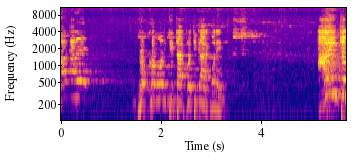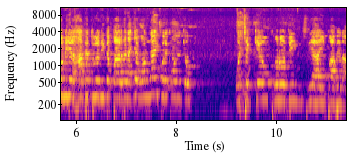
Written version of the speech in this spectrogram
সরকারে মুখ্যমন্ত্রী তার প্রতিকার করেন। আইন কেউ নিজের হাতে তুলে নিতে পারবে না, কেউ অন্যায় করে কোনদিন কেউ বলছে, কেউ কোনোদিন রেহাই পাবে না।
